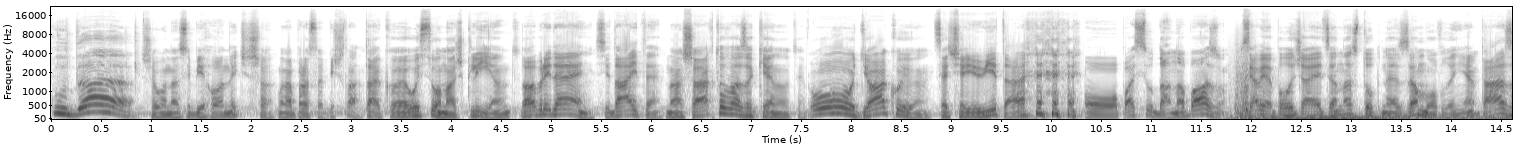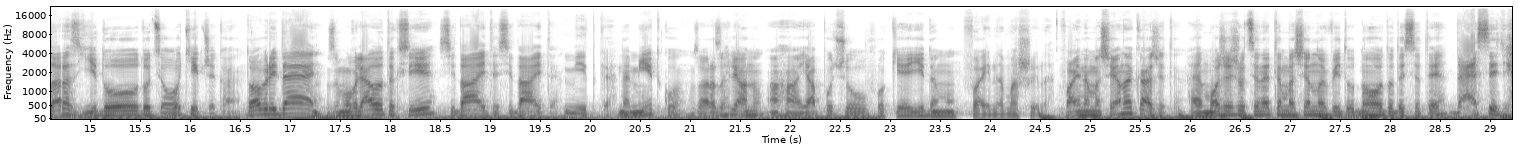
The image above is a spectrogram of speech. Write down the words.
Куда? Що вона собі гонить, чи що? Вона просто пішла. Так, е, ось о наш клієнт. Добрий день, сідайте. На шахту вас закинути. О, дякую. Це чайові, та? Опа, сюди на базу. Взяв я, виходить, наступне замовлення. Та зараз їду до цього тіпчика. Добрий день. Замовляли таксі? Сідайте, сідайте. Мітка. На мітку? Зараз гляну. Ага, я почув. Окей, їдемо. Файна машина. Файна машина, кажете? Е, можеш оцінити машину від 1 до 10? 10?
